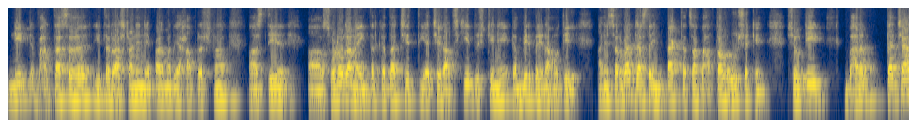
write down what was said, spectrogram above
नीट भारतासह इतर राष्ट्रांनी नेपाळमध्ये हा प्रश्न सोडवला नाही तर कदाचित याचे राजकीय दृष्टीने गंभीर परिणाम होतील आणि सर्वात जास्त इम्पॅक्ट त्याचा भारतावर होऊ शकेल. शेवटी भारताच्या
